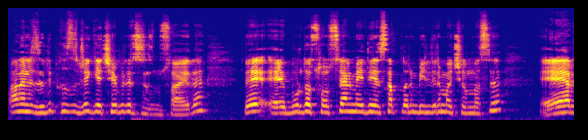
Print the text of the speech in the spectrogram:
analiz edip hızlıca geçebilirsiniz bu sayede. Ve e, burada sosyal medya hesapların bildirim açılması eğer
